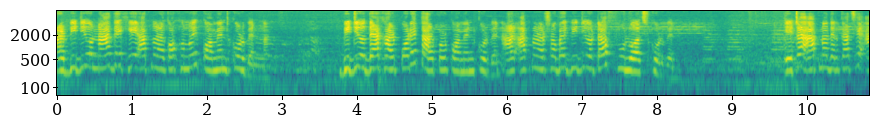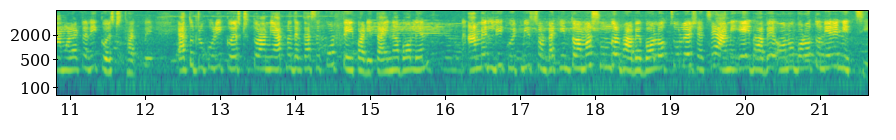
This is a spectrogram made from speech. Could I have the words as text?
আর ভিডিও না দেখে আপনারা কখনোই কমেন্ট করবেন না। ভিডিও দেখার পরে তারপর কমেন্ট করবেন, আর আপনারা সবাই ভিডিওটা ফুল ওয়াচ করবেন। এটা আপনাদের কাছে আমার একটা রিকোয়েস্ট থাকবে। এতটুকু রিকোয়েস্ট তো আমি আপনাদের কাছে করতেই পারি, তাই না বলেন? আমের লিকুইড মিশ্রণটা কিন্তু আমার সুন্দরভাবে বলক চলে এসেছে, আমি এইভাবে অনবরত নেড়ে নিচ্ছি।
